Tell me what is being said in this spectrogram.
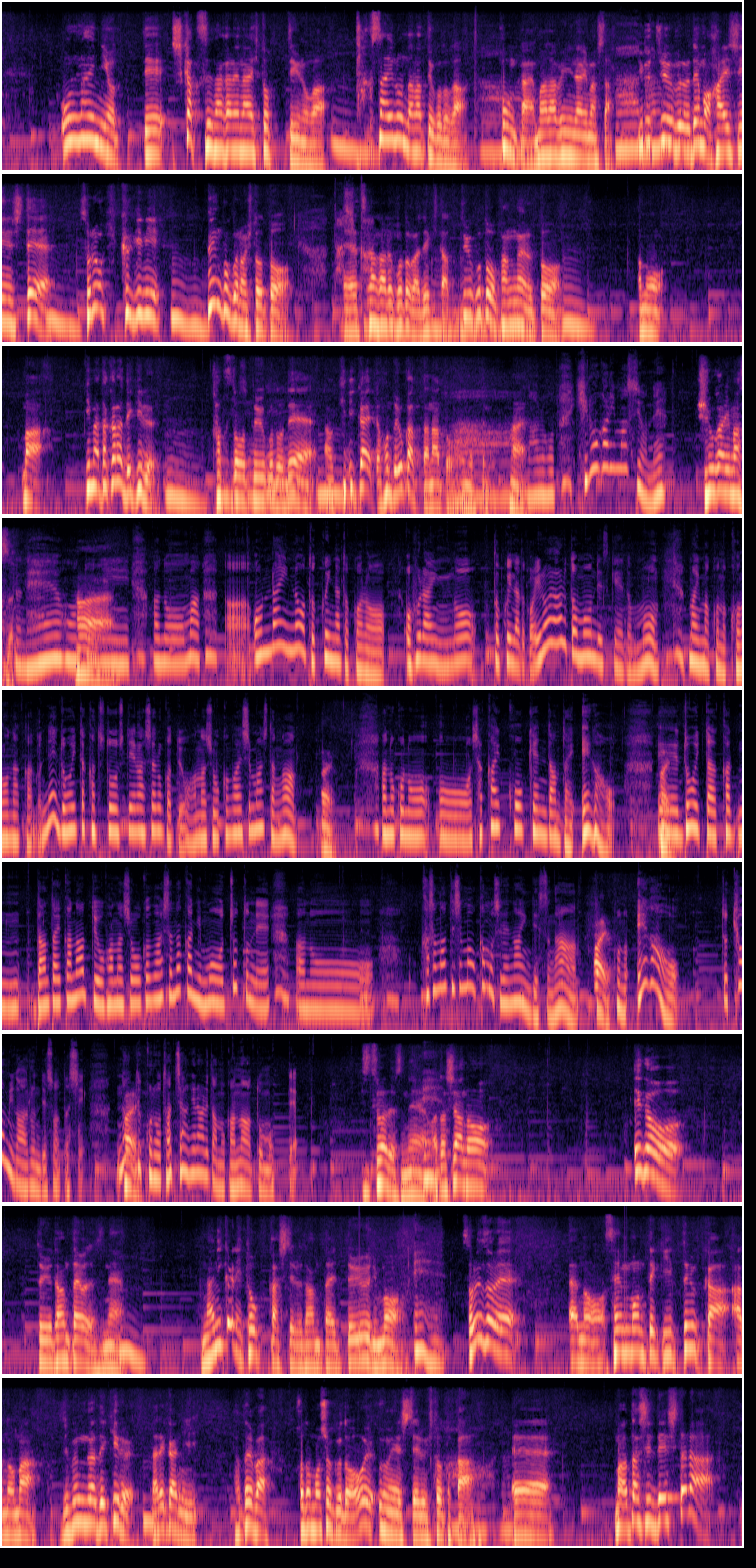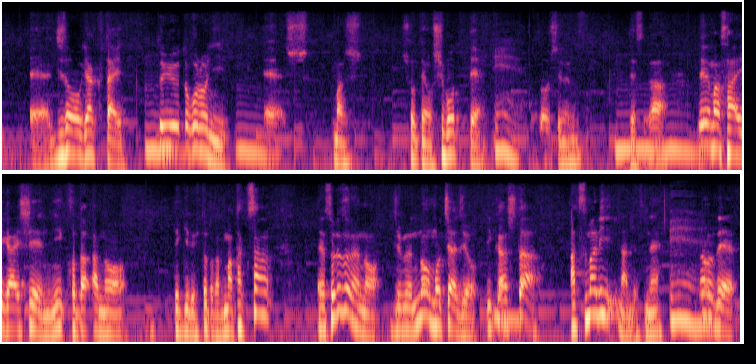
オンラインによってしかつながれない人っていうのが、たくさんいるんだなっていうことが今回学びになりました。YouTube でも配信して、それをきっかけに全国の人と、えー、つながることができた。っていうことを考えると、あのまあ今だからできる活動ということで,、あの切り替えて本当良かったなと思ってます。はい、なるほど。広がりますよね。広がります。ね、本当に、はい、あのまあオンラインの得意なところ、オフラインの得意なところいろいろあると思うんですけれども、まあ今このコロナ禍のねどういった活動をしていらっしゃるかというお話をお伺いしましたが、はい、あのこの社会貢献団体笑顔、えー、どういったか団体かなっていうお話をお伺いした中にもちょっとねあのー、重なってしまうかもしれないんですが、はい、この笑顔と興味があるんです私。なんでこれを立ち上げられたのかなと思って、はい、実はですね、えー、私あの笑顔という団体はですね、うん、何かに特化している団体というよりも、えー、それぞれあの専門的というかあの、まあ、自分ができる誰かに、うん、例えば子ども食堂を運営している人とか、えーまあ、私でしたらえー、児童虐待というところに、うん、えー、まあ、焦点を絞って活動してるんですが、えー、でまあ、災害支援にこたあのできる人とか、まあ、たくさん、えー、それぞれの自分の持ち味を生かした集まりなんですね。えー、なので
